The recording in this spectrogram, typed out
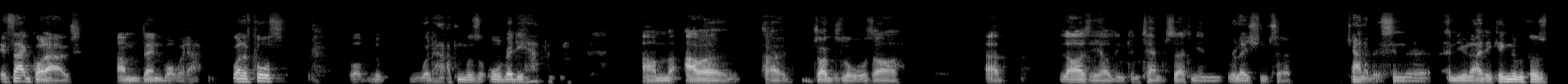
if that got out, um, then what would happen? Well, of course, what would happen was already happening. Um, our uh, drugs laws are largely held in contempt, certainly in relation to cannabis in the, in the United Kingdom, because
